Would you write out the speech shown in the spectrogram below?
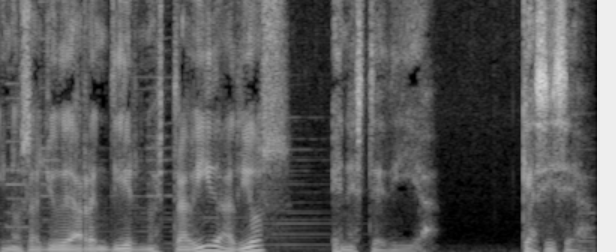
y nos ayude a rendir nuestra vida a Dios en este día. Que así sea.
